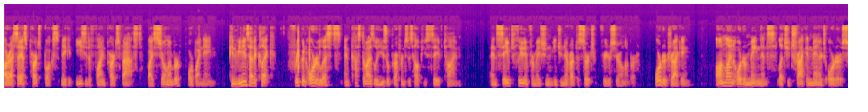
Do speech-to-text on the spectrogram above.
Our SIS parts books make it easy to find parts fast by serial number or by name. Convenience at a click. Frequent order lists and customizable user preferences help you save time. And saved fleet information means you never have to search for your serial number. Order tracking. Online order maintenance lets you track and manage orders,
